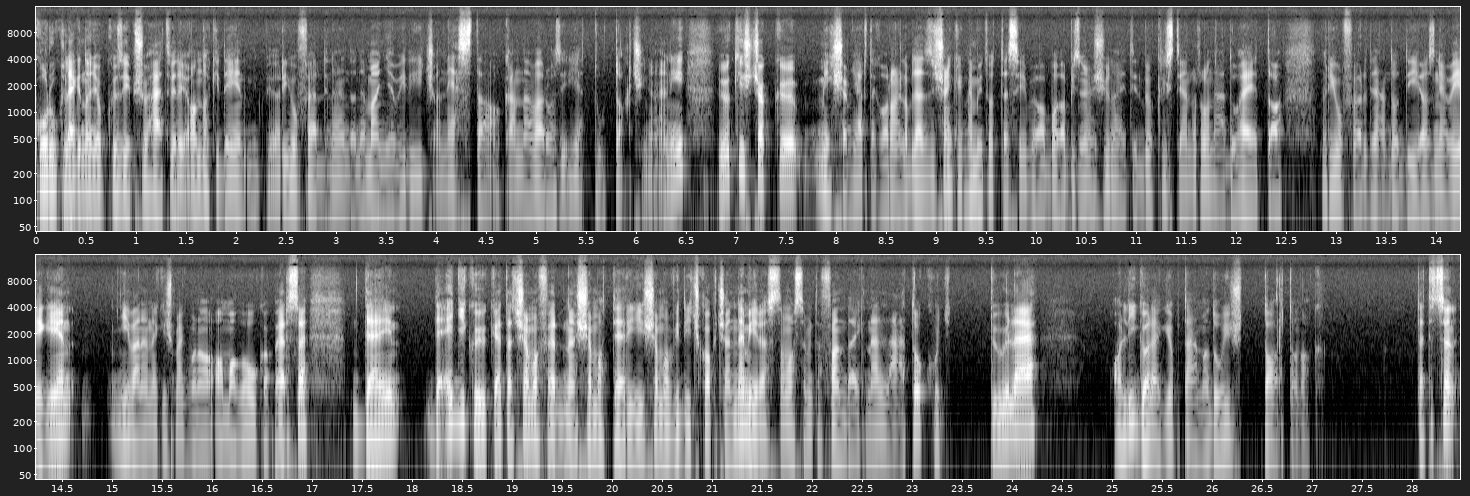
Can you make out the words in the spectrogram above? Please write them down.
koruk legnagyobb középső hátvédei annak idején, mint például Rio Ferdinand, a Nemanja Vidic, a Nesta, a Cannavaro azért ilyet tudtak csinálni. Ők is csak uh, mégsem nyertek aranylabdát, ez senkinek nem jutott eszébe abból a bizonyos Unitedből Cristiano Ronaldo helyett a Rio Ferdinandot díjazni a végén. Nyilván ennek is megvan a, a maga oka persze, de én de egyik őket, tehát sem a Ferdinand, sem a Teri, sem a Vidic kapcsán nem éreztem azt, amit a Van látok, hogy tőle a liga legjobb támadó is tartanak. Tehát egyszerűen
